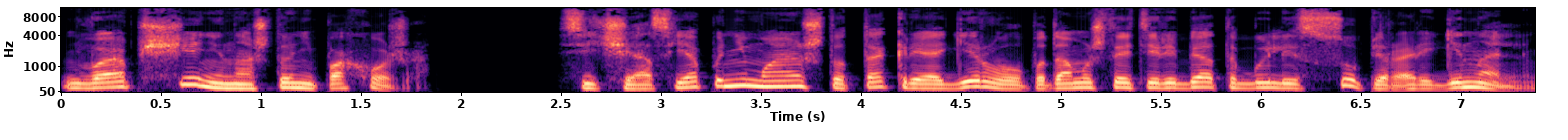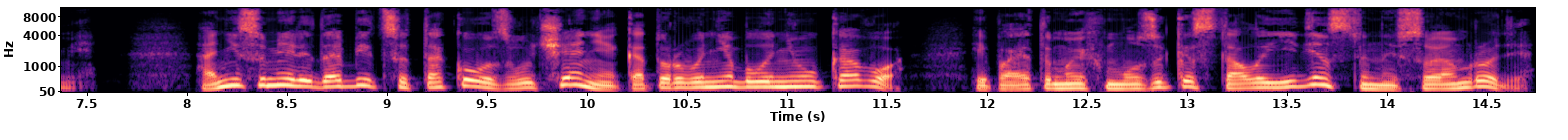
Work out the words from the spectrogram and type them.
Вообще ни на что не похоже. Сейчас я понимаю, что так реагировал, потому что эти ребята были супер оригинальными. Они сумели добиться такого звучания, которого не было ни у кого, и поэтому их музыка стала единственной в своем роде,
